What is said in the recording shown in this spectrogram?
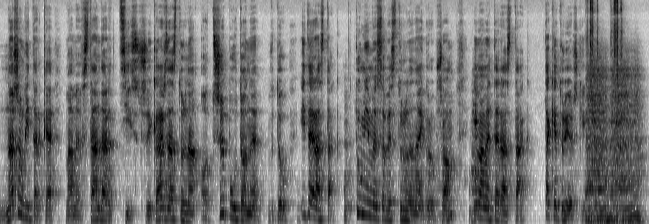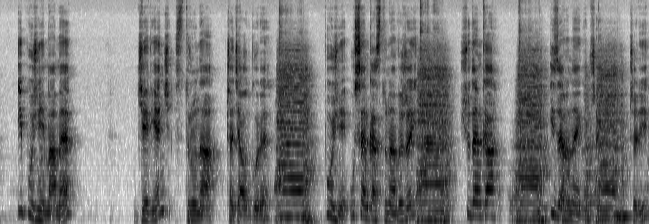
Naszą gitarkę mamy w standard CIS, czyli każda struna o 3,5 tony w dół. I teraz tak, tłumimy sobie strunę najgrubszą i mamy teraz tak, takie trójeczki. I później mamy 9, struna trzecia od góry, później ósemka struna wyżej, siódemka i 0 najgrubszej, czyli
